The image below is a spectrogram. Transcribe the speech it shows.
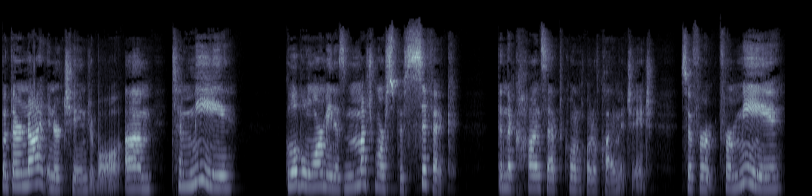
but they're not interchangeable. Um, to me, global warming is much more specific than the concept, quote unquote, of climate change. So for for me,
